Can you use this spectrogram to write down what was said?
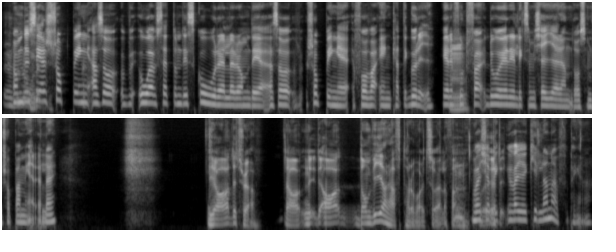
Om du ser shopping, alltså, oavsett om det är skor eller om det är... Alltså, shopping är, får vara en kategori. Är det Mm. fortfar- då är det liksom tjejer ändå som shoppar mer, eller? ja, det tror jag. Ja, nu, ja, de vi har haft har det varit så i alla fall. Vad, Och jag- köper, vad gör killarna för pengarna?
